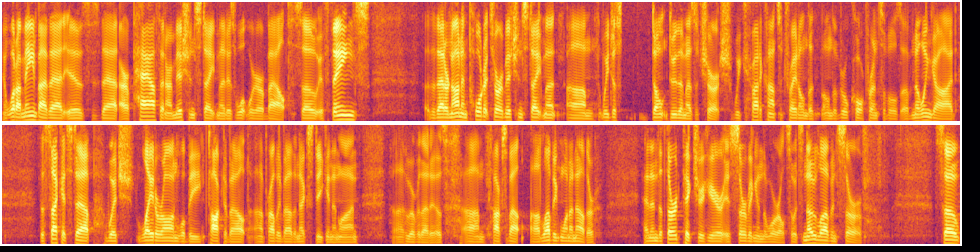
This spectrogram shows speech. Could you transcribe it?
And what I mean by that is, is that our path and our mission statement is what we're about. So if things that are not important to our mission statement, um, we just don't do them as a church. We try to concentrate on the, on the real core principles of knowing God. The second step, which later on will be talked about uh, probably by the next deacon in line, uh, whoever that is, um, talks about uh, loving one another. And then the third picture here is serving in the world. So it's know, love, and serve. So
